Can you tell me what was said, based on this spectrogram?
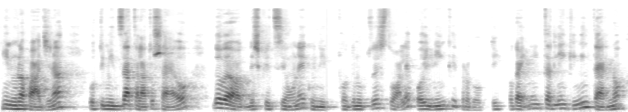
in una pagina ottimizzata lato SEO dove ho descrizione, quindi contenuto testuale, e poi link ai prodotti, ok, interlinking interno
